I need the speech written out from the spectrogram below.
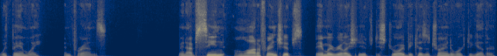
with family and friends. I mean, I've seen a lot of friendships, family relationships destroyed because of trying to work together.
